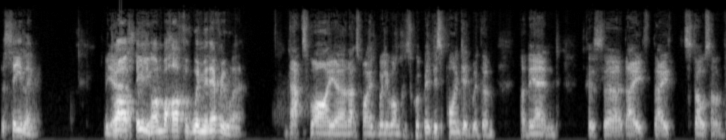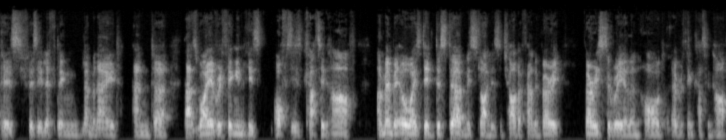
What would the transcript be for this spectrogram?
the ceiling, the Yeah. glass ceiling, on behalf of women everywhere. That's why. Uh, that's why Willy Wonka's a bit disappointed with them at the end because uh, they they stole some of his fizzy lifting lemonade, and uh, that's why everything in his office is cut in half. I remember it always did disturb me slightly as a child. I found it very very surreal and odd. Everything cut in half,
